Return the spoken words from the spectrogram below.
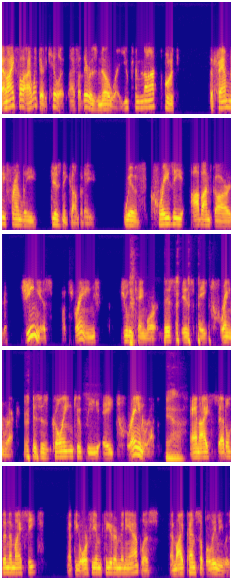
And I thought I went there to kill it. I thought there is no way you cannot put the family-friendly Disney company with crazy avant-garde genius but strange Julie Taymor. This is a train wreck. This is going to be a train wreck. Yeah. And I settled into my seat at the Orpheum Theater in Minneapolis, and my pencil, believe me, was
